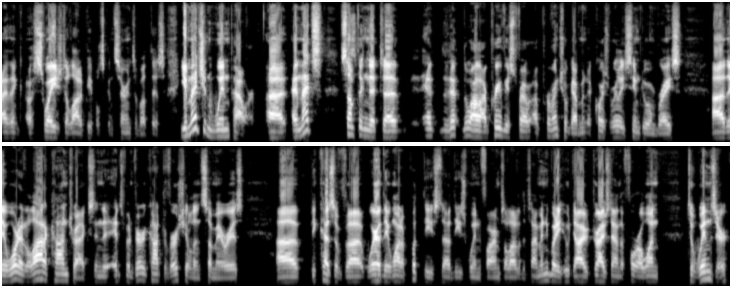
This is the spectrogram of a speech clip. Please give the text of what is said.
I think assuaged a lot of people's concerns about this. You mentioned wind power, uh, and that's something that, uh, while our previous uh, provincial government, of course, really seemed to embrace. Uh, they awarded a lot of contracts, and it's been very controversial in some areas. Uh, because of where they want to put these these wind farms, a lot of the time, anybody who drives down the 401 to Windsor.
